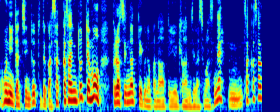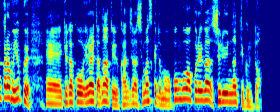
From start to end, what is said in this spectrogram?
本人たちにとってというか作家さんにとってもプラスになっていくのかなという感じがしますね。うん、作家さんからもよく、えー、許諾を得られたなという感じはしますけども今後はこれが主流になってくると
